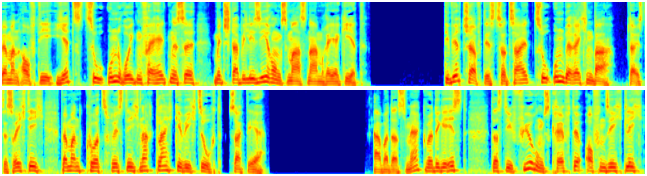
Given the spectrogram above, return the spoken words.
wenn man auf die jetzt zu unruhigen Verhältnisse mit Stabilisierungsmaßnahmen reagiert. Die Wirtschaft ist zurzeit zu unberechenbar. Da ist es richtig, wenn man kurzfristig nach Gleichgewicht sucht, sagt er. Aber das Merkwürdige ist, dass die Führungskräfte offensichtlich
